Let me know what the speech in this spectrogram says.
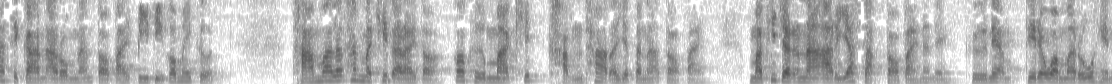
นสิการอารมณ์นั้นต่อไป ปีติก็ไม่เกิด ถามว่าแล้วท่านมาคิดอะไรต่อ ก็คือมาคิดขันธาตุอายตนะต่อไป มาพิจารณาอริยสัจต่อไปนั่นเอง คือเนี่ยที่เรียกว่ามารู้เห็น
